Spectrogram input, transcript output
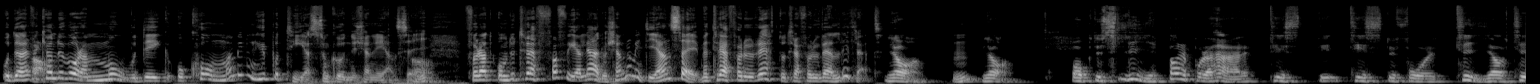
Och därför Ja. kan du vara modig och komma med en hypotes som kunder känner igen sig i. Ja. För att om du träffar fel, ja då känner de inte igen sig. Men träffar du rätt, då träffar du väldigt rätt. Ja, Mm. ja. Och du slipar på det här tills, tills du får 10 av 10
